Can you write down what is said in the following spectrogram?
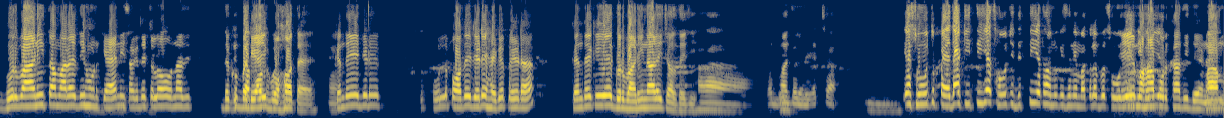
ਗੁਰਬਾਣੀ ਤਾਂ ਮਹਾਰਾਜ ਦੀ ਹੁਣ ਕਹਿ ਨਹੀਂ ਸਕਦੇ ਚਲੋ ਉਹਨਾਂ ਦੀ ਦੇਖੋ ਦਿੱਤਾ ਵਡਿਆਈ ਬਹੁਤ ਬਹੁਤ ਹੈ। ਕਹਿੰਦੇ ਇਹ ਜਿਹੜੇ ਫੁੱਲ ਪੌਦੇ ਜਿਹੜੇ ਹੈਗੇ ਪੇੜ ਆ ਕਹਿੰਦੇ ਕਿ ਇਹ ਗੁਰਬਾਣੀ ਨਾਲ ਹੀ ਚੱਲਦੇ ਜੀ। ਹਾਂ ਬੱਲੇ ਹਾਂਜੀ। ਬੱਲੇ ਅੱਛਾ। ਇਹ ਸੋਚ ਪੈਦਾ ਕੀਤੀ ਜਾਂ ਸੋਚ ਦਿੱਤੀ ਹੈ ਤੁਹਾਨੂੰ ਕਿਸੇ ਨੇ? ਮਤਲਬ ਸੋਚ ਇਹ? ਮਹਾਪੁਰਖਾਂ ਦੀ ਦੇਣ ਹੈ ਜੀ।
